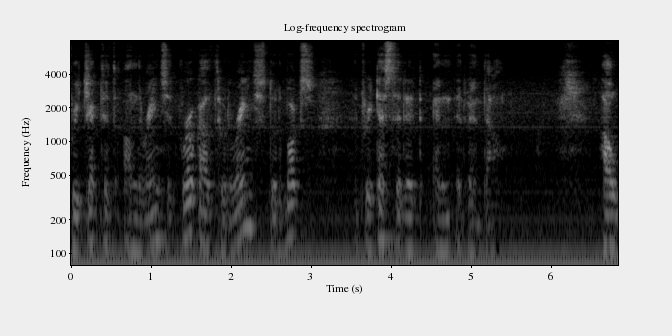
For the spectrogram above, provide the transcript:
rejected on the range. It broke out through the range to the box, it retested it and it went down. How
